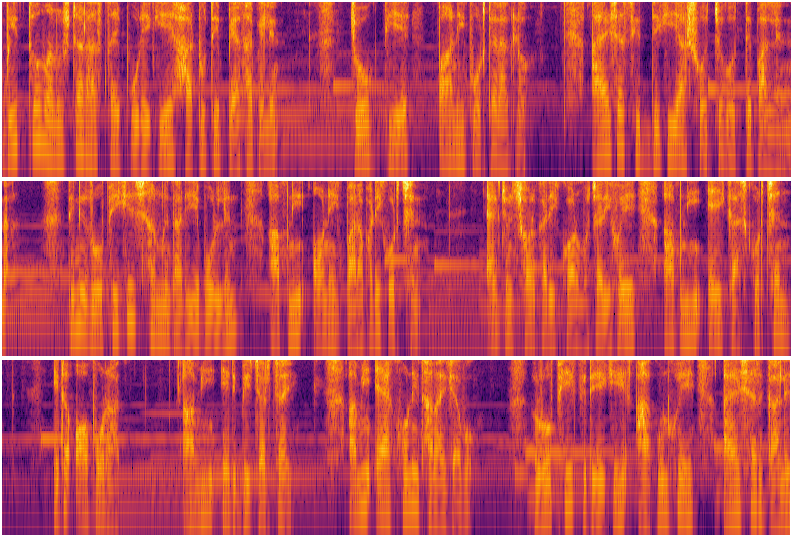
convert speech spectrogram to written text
বৃদ্ধ মানুষটা রাস্তায় পড়ে গিয়ে হাঁটুতে ব্যথা পেলেন। চোখ দিয়ে পানি পড়তে লাগল। আয়েশা সিদ্দিকি আর সহ্য করতে পারলেন না। তিনি রফিকের সামনে দাঁড়িয়ে বললেন, আপনি অনেক বাড়াবাড়ি করছেন। একজন সরকারি কর্মচারী হয়ে আপনি এই কাজ করছেন? এটা অপরাধ। আমি এর বিচার চাই। আমি এখনই থানায় যাব। রফিক রেগে আগুন হয়ে আয়েশার গালে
